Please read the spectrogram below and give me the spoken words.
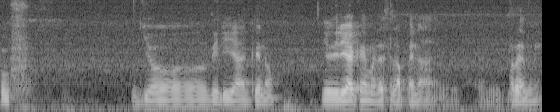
Uf. Yo diría que no. Yo diría que merece la pena el, el Redmi.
